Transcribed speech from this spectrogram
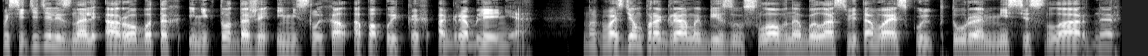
Посетители знали о роботах, и никто даже и не слыхал о попытках ограбления. Но гвоздем программы, безусловно, была световая скульптура миссис Ларднер.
